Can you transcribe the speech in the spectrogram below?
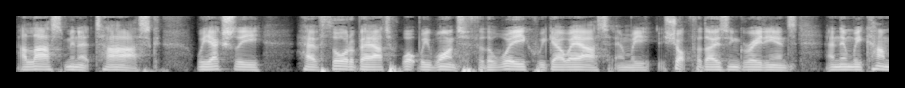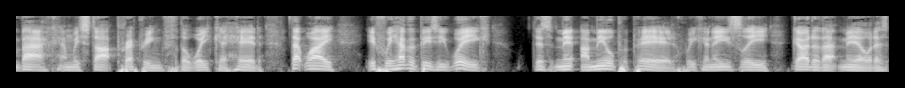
a last minute task we actually have thought about what we want for the week. We go out and we shop for those ingredients and then we come back and we start prepping for the week ahead. That way, if we have a busy week, there's a meal prepared. We can easily go to that meal as,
